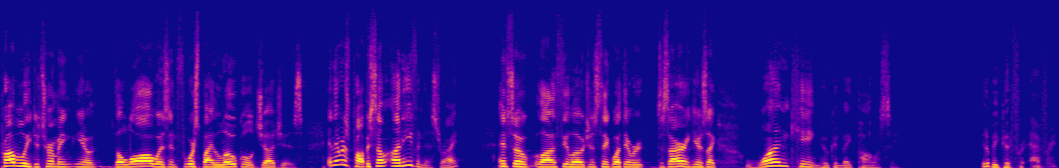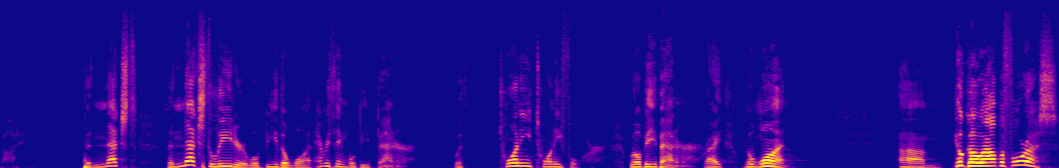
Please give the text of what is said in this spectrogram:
probably determining, you know, the law was enforced by local judges. And there was probably some unevenness, right? And so a lot of theologians think what they were desiring here is like one king who can make policy. It'll be good for everybody. The next, the next leader will be the one. Everything will be better. With 2024 will be better, right? The one um, he'll go out before us.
